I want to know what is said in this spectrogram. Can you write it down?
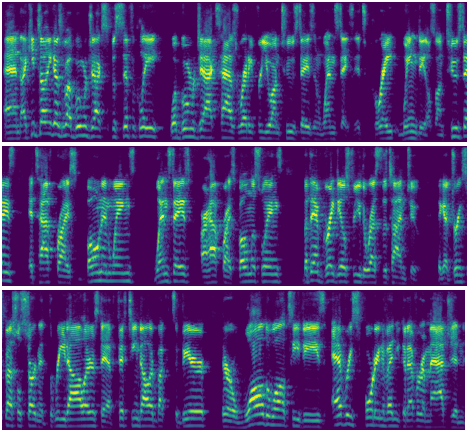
And I keep telling you guys about Boomer Jacks, specifically what Boomer Jacks has ready for you on Tuesdays and Wednesdays. It's great wing deals. On Tuesdays, it's half price bone in wings. Wednesdays are half price boneless wings, but they have great deals for you the rest of the time too. They got drink specials starting at $3. They have $15 buckets of beer. There are wall to wall TVs. Every sporting event you could ever imagine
